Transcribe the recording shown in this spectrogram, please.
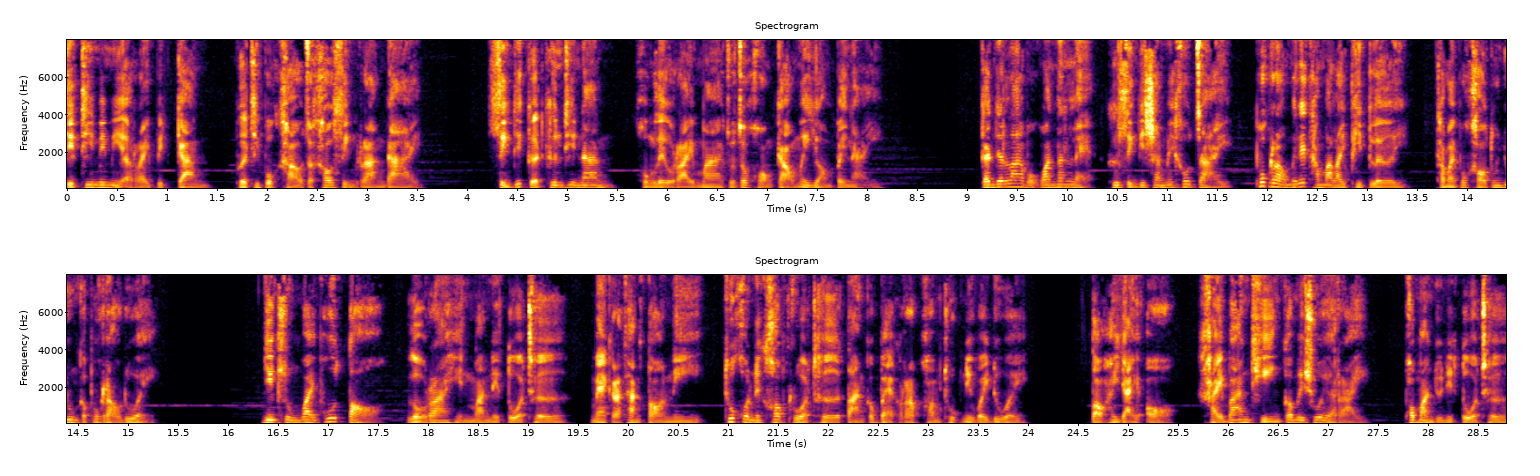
จิตที่ไม่มีอะไรปิดกั้น เพื่อที่พวกเขาจะเข้าสิ่งร่างได้ สิ่งที่เกิดขึ้นที่นั่น คงเลวร้ายมากจนเจ้าของเก่าไม่ยอมไปไหน กันเดล่าบอกว่านั่นแหละ คือสิ่งที่ฉันไม่เข้าใจ พวกเราไม่ได้ทำอะไรผิดเลยทำไมพวกเขาต้องยุ่งกับพวกเราด้วยหญิงสูงวัยพูดต่อ โลราเห็นมันในตัวเธอ แม้กระทั่งตอนนี้ ทุกคนในครอบครัวเธอต่างก็แบกรับความทุกข์นี้ไว้ด้วย ต่อให้ย้ายออกขายบ้านทิ้งก็ไม่ช่วยอะไร เพราะมันอยู่ในตัวเธอ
